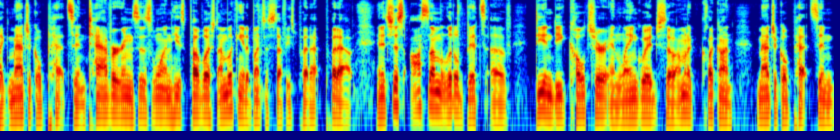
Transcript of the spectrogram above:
like magical pets in taverns is one he's published. I'm looking at a bunch of stuff he's put out, put out, and it's just awesome little bits of D&D culture and language. So I'm to click on magical pets in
